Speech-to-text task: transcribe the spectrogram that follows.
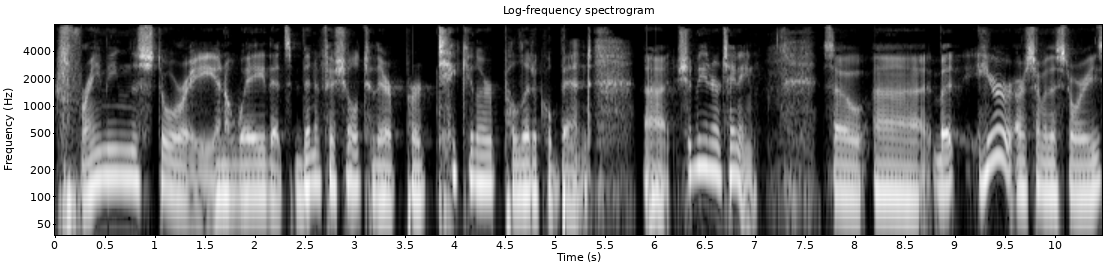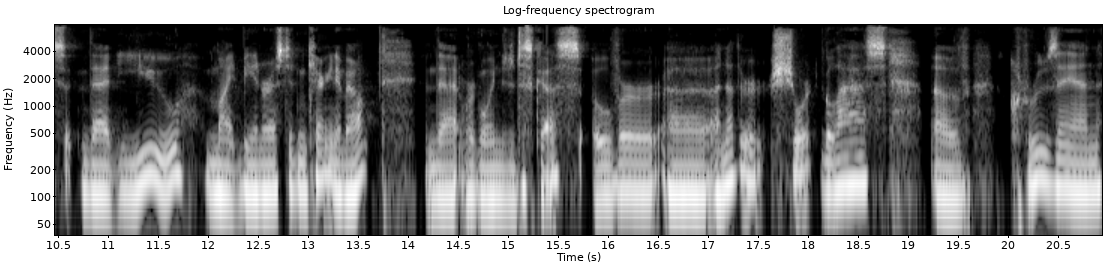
framing the story in a way that's beneficial to their particular political bend. Uh, should be entertaining. So, uh, but here are some of the stories that you might be interested in caring about that we're going to discuss over uh, another short glass of Cruzan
